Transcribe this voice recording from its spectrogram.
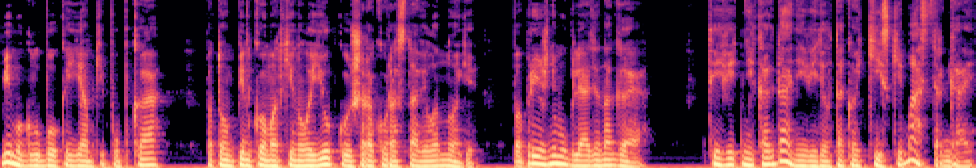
мимо глубокой ямки пупка, потом пинком откинула юбку и широко расставила ноги, по-прежнему глядя на Гая. Ты ведь никогда не видел такой киски, мастер Гай.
